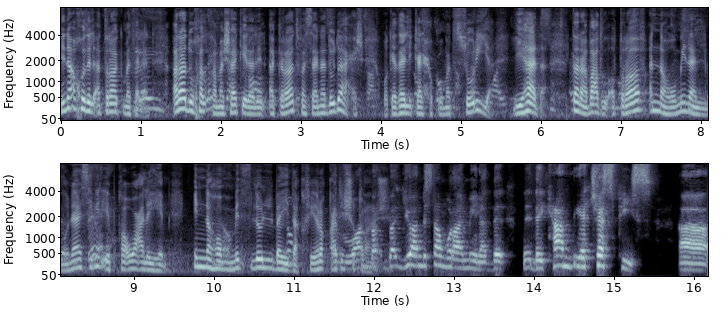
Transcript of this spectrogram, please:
لنأخذ الأتراك مثلا. أرادوا خلق مشاكل للأكراد فساندوا داعش وكذلك الحكومة السورية. لهذا ترى بعض الأطراف أنه من المناسب الإبقاء عليهم. إنهم مثل البيدق في رقعة الشطرنج but, but you understand what I mean. They, they can be a chess piece uh,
